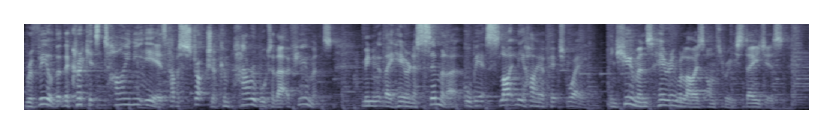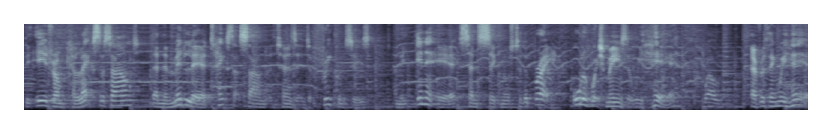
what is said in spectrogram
revealed that the cricket's tiny ears have a structure comparable to that of humans, meaning that they hear in a similar, albeit slightly higher pitched way. In humans, hearing relies on three stages. The eardrum collects the sound, then the middle ear takes that sound and turns it into frequencies, and the inner ear sends signals to the brain, all of which means that we hear, well, everything we hear.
